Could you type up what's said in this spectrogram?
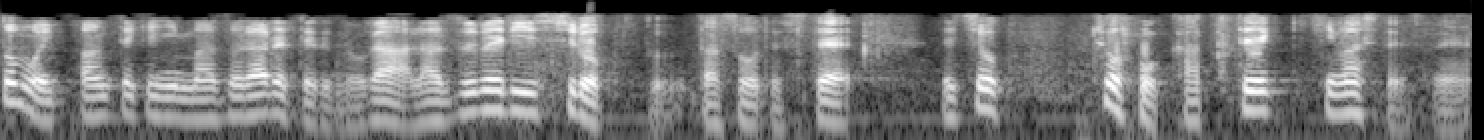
最も一般的に混ぜられているのがラズベリーシロップだそうでして、一応今日も買ってきましてですね、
